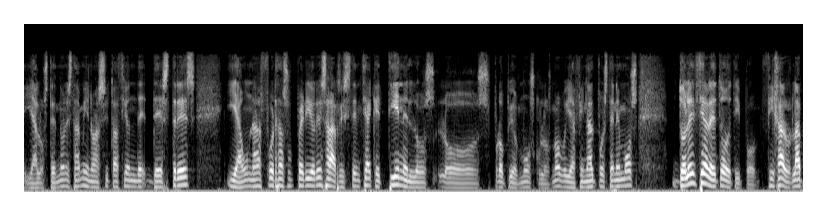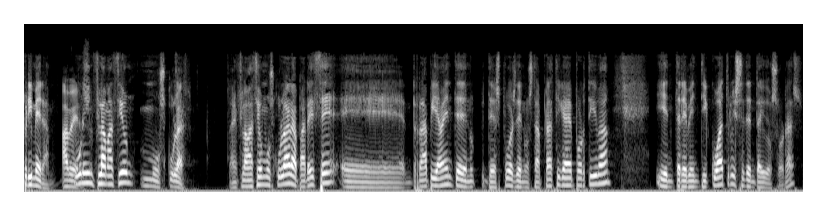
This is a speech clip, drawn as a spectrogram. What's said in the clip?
y a los tendones también a una situación de, estrés y a unas fuerzas superiores a la resistencia que tienen los, los propios músculos. ¿no? Voy a final pues tenemos dolencias de todo tipo. Fijaros, la primera, una inflamación muscular. La inflamación muscular aparece eh, rápidamente después de nuestra práctica deportiva y entre 24 y 72 horas.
